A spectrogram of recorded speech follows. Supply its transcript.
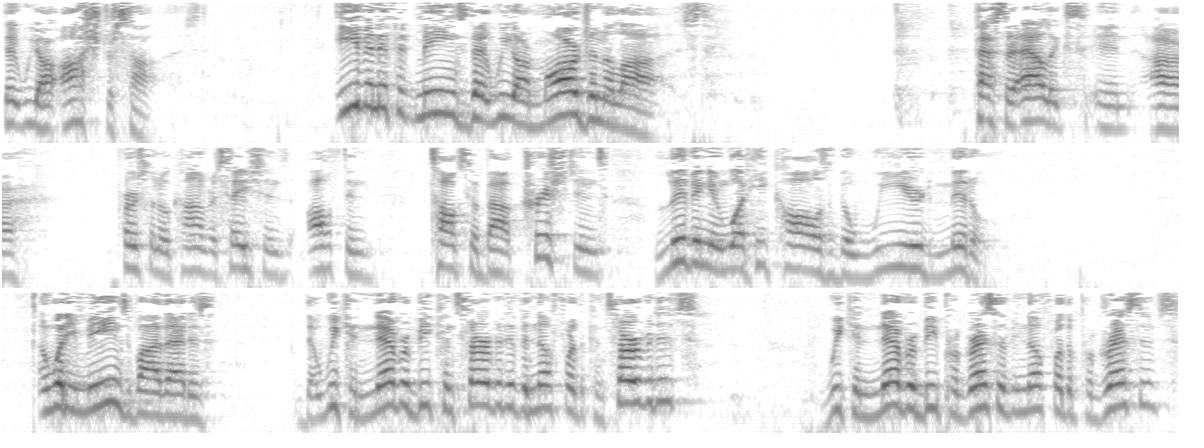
that we are ostracized. Even if it means that we are marginalized. Pastor Alex, in our personal conversations, often talks about Christians living in what he calls the weird middle. And what he means by that is that we can never be conservative enough for the conservatives. We can never be progressive enough for the progressives.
